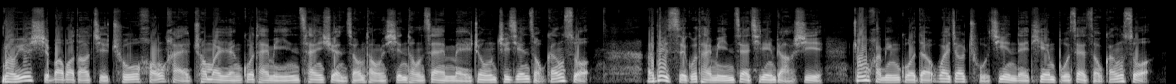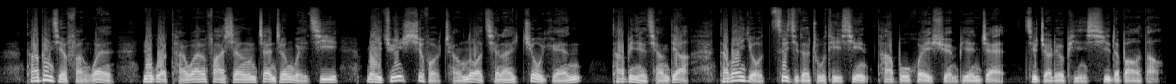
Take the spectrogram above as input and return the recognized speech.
纽约时报报道指出，红海创办人郭台铭参选总统，形同在美中之间走钢索。而对此，郭台铭在七天表示，中华民国的外交处境哪天不再走钢索？他并且反问，如果台湾发生战争危机，美军是否承诺前来救援？他并且强调，台湾有自己的主体性，他不会选边站。记者刘品希的报道。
